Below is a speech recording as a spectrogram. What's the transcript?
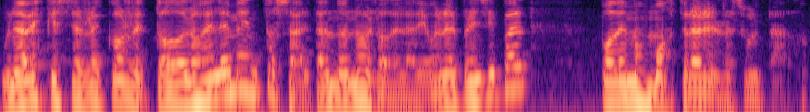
Una vez que se recorre todos los elementos, saltándonos lo de la diagonal principal, podemos mostrar el resultado.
